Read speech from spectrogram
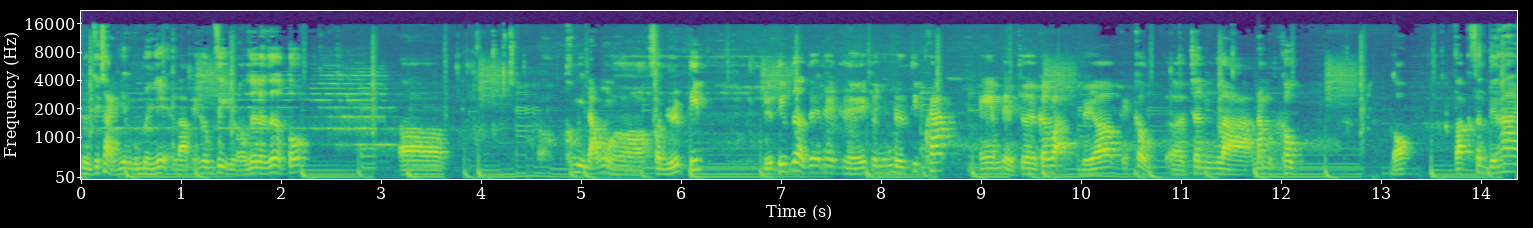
Từ cái trải nghiệm của mình ấy là cái hương vị của nó rất là rất là tốt. Uh, không bị nóng ở phần drip tip. Drip tip rất là dễ thay thế cho những drip tip khác. Anh em có thể chơi các loại với uh, cái cổng uh, chân là 510 đó. Và cái phần thứ hai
